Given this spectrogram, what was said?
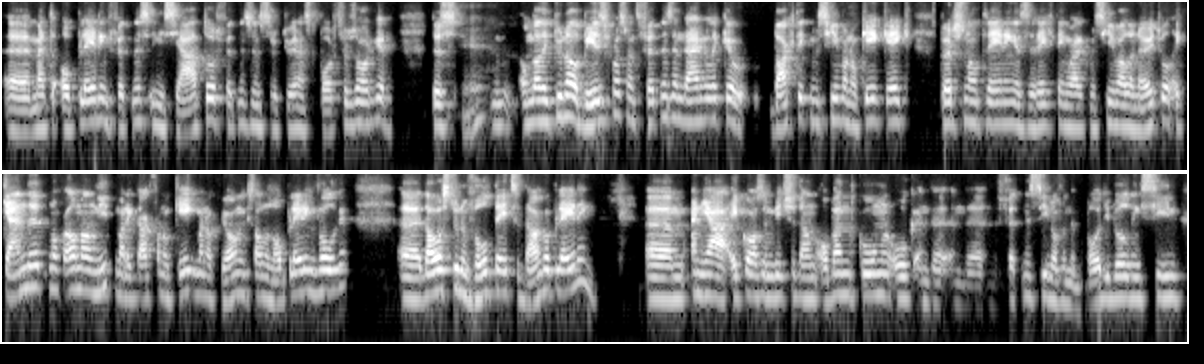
uh, met de opleiding fitnessinitiator, fitnessinstructeur en sportverzorger. Dus omdat ik toen al bezig was met fitness en dergelijke, dacht ik misschien van oké, okay, kijk, personal training is de richting waar ik misschien wel in uit wil. Ik kende het nog allemaal niet, maar ik dacht van oké, okay, ik ben nog jong, ik zal een opleiding volgen. Uh, dat was toen een voltijdse dagopleiding. Um, en ja, ik was een beetje dan op aan het komen, ook in de, in de, fitness scene of in de bodybuilding scene.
